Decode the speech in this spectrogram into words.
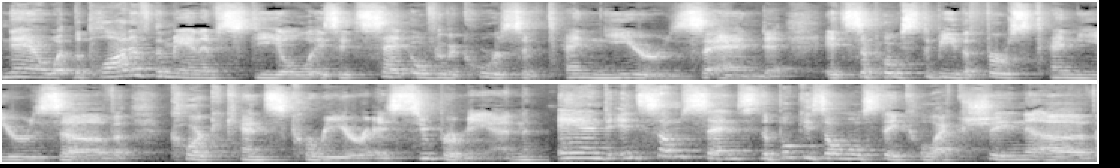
Now, the plot of The Man of Steel is it's set over the course of 10 years, and it's supposed to be the first 10 years of Clark Kent's career as Superman. And in some sense, the book is almost a collection of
